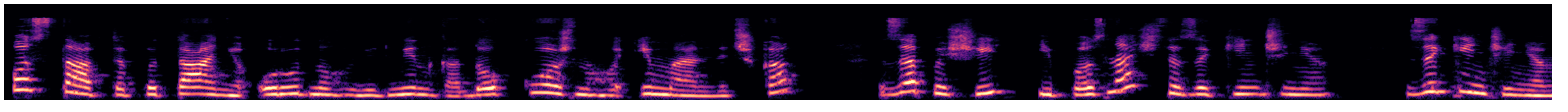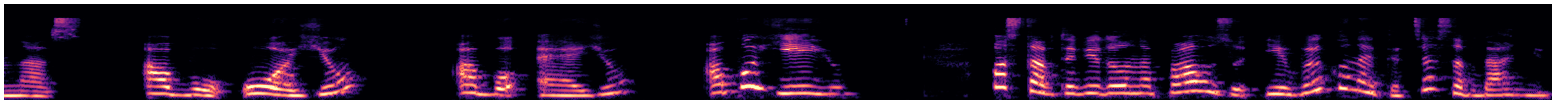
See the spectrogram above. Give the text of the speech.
Поставте питання орудного відмінка до кожного іменничка, запишіть і позначте закінчення. Закінчення в нас або ою, або ею, або єю. Поставте відео на паузу і виконайте це завдання.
